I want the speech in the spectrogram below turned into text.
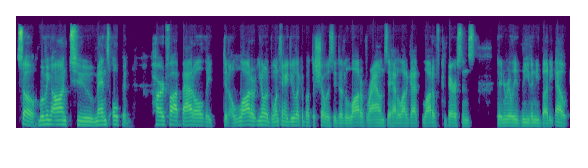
so moving on to men's open hard fought battle. They did a lot of you know the one thing I do like about the show is they did a lot of rounds. They had a lot of got a lot of comparisons. They didn't really leave anybody out.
